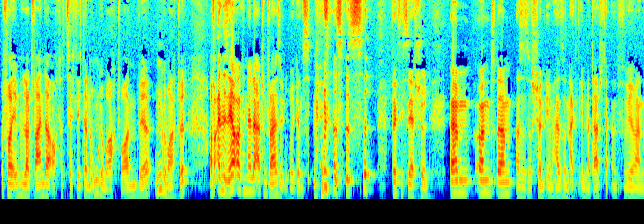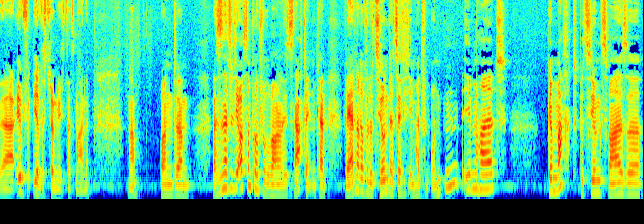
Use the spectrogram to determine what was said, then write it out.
bevor eben Lord Winder auch tatsächlich dann umgebracht worden wird, umgebracht wird. Auf eine sehr originelle Art und Weise übrigens. das ist wirklich sehr schön. Ähm, und ähm, also so schön eben halt so ein Akt eben halt darstellen, wie man ja, ihr, ihr, wisst schon, wie ich das meine. Na? Und ähm, das ist natürlich auch so ein Punkt, worüber man jetzt nachdenken kann. Werden Revolutionen tatsächlich eben halt von unten eben halt gemacht, beziehungsweise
